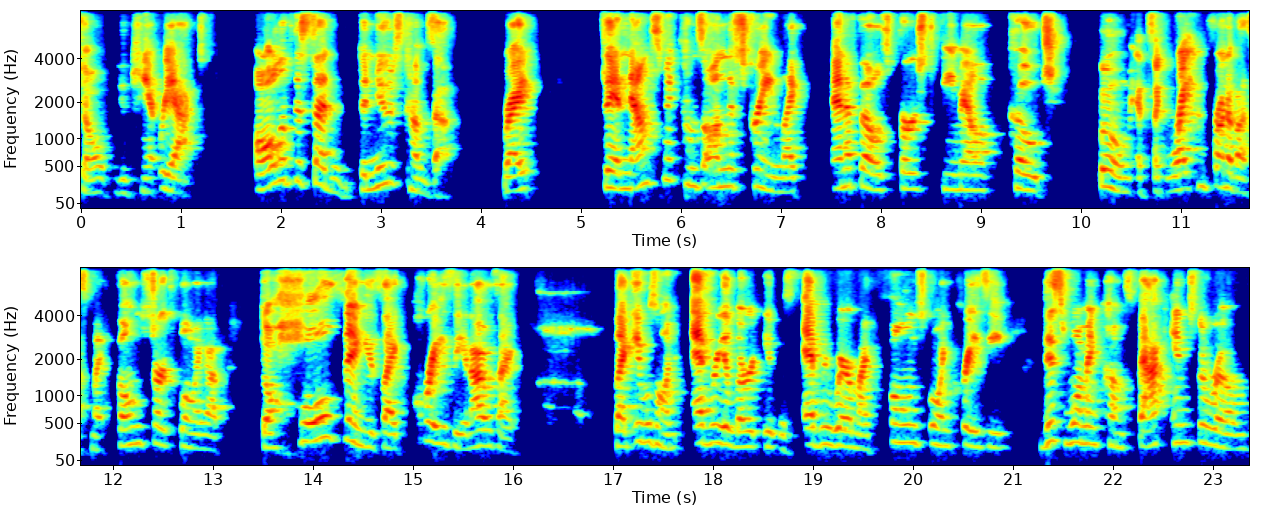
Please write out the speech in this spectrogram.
don't, you can't react. All of the sudden, the news comes up, right? The announcement comes on the screen, like NFL's first female coach. Boom, it's like right in front of us. My phone starts blowing up. The whole thing is like crazy. And I was like, like it was on every alert, it was everywhere. My phone's going crazy. This woman comes back into the room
